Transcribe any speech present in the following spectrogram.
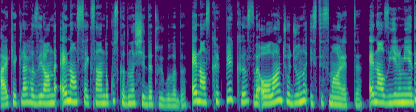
Erkekler Haziran'da en az 89 kadına şiddet uyguladı. En az 41 kız ve oğlan çocuğunu istismar etti. En az 27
